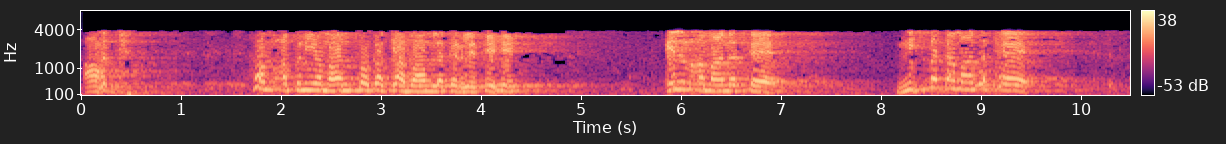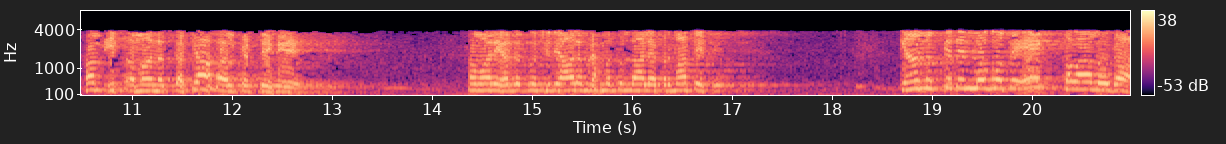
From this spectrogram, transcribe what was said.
آج ہم اپنی امانتوں کا کیا معاملہ کر لیتے ہیں؟ علم امانت ہے، نسبت امانت ہے، ہم اس امانت کا کیا حال کرتے ہیں؟ ہمارے حضرت مرشد عالم رحمت اللہ علیہ فرماتے تھے، قیامت کے دن لوگوں سے ایک سوال ہوگا،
